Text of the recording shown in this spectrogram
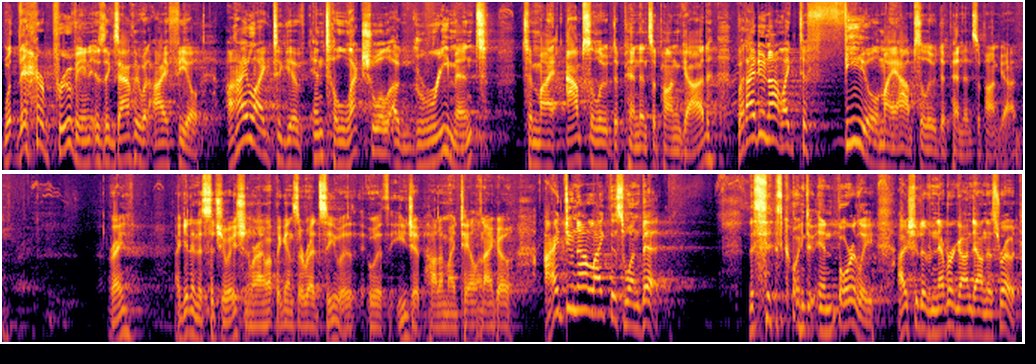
What they're proving is exactly what I feel. I like to give intellectual agreement to my absolute dependence upon God, but I do not like to feel my absolute dependence upon God. Right? I get in a situation where I'm up against the Red Sea with, with Egypt hot on my tail, and I go, I do not like this one bit. This is going to end poorly. I should have never gone down this road.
